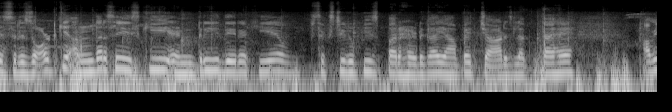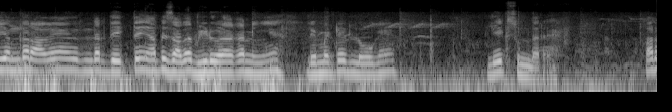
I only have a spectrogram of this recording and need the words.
इस रिजॉर्ट के अंदर से इसकी एंट्री दे रखी है सिक्सटी रुपीज़ पर हेड का यहाँ पे चार्ज लगता है। अभी अंदर आ गए हैं अंदर देखते हैं यहाँ पे ज़्यादा भीड़ का नहीं है लिमिटेड लोग हैं। लेक सुंदर है। पर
